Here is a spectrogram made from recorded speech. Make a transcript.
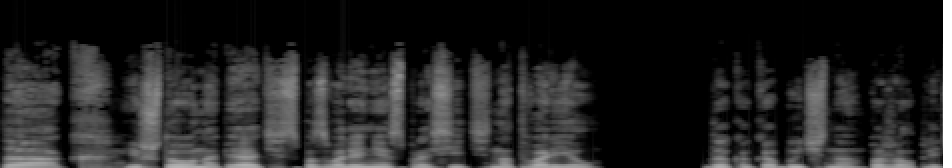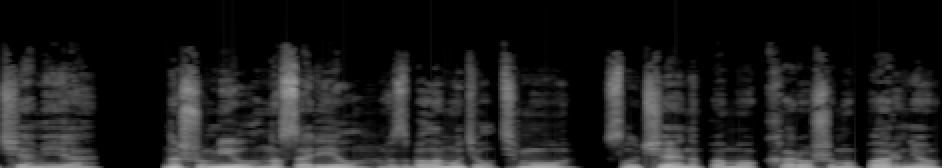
«Так, и что он опять, с позволения спросить, натворил?» «Да как обычно», — пожал плечами я. Нашумил, насорил, взбаламутил тьму, случайно помог хорошему парню.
